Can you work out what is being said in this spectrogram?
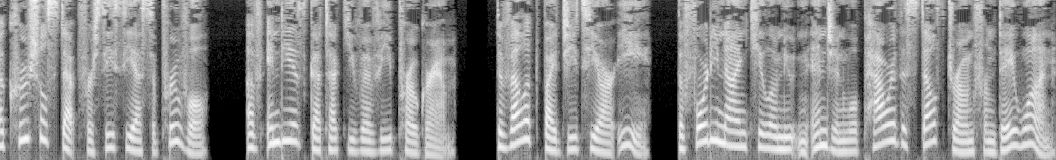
a crucial step for CCS approval of India's Ghatak UAV program. Developed by GTRE, the 49 kilonewton engine will power the stealth drone from day one,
